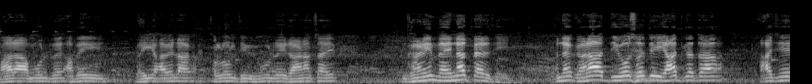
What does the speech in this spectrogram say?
મારા અમૂલભાઈ અભય ભાઈ આવેલા, કલોલથી વિપુલભાઈ રાણા સાહેબ. ઘણી મહેનત પહેરતી અને ઘણા દિવસોથી યાદ કરતા આજે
